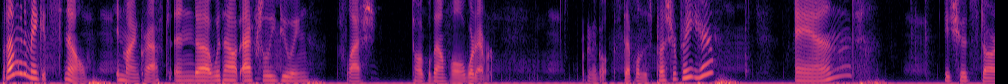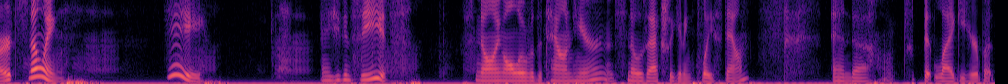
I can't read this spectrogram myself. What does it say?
But I'm going to make it snow in Minecraft, and uh, without actually doing slash toggle downfall or whatever. We're going to go step on this pressure plate here, and it should start snowing. Yay! As you can see, it's snowing all over the town here, and snow's actually getting placed down. And uh, it's a bit laggy here, but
